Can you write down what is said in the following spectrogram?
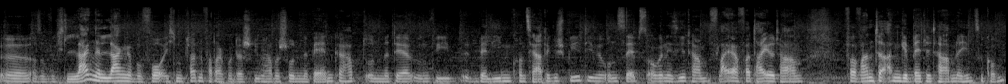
äh, also wirklich lange, lange bevor ich einen Plattenvertrag unterschrieben habe, schon eine Band gehabt und mit der irgendwie in Berlin Konzerte gespielt, die wir uns selbst organisiert haben, Flyer verteilt haben, Verwandte angebettelt haben, da hinzukommen.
